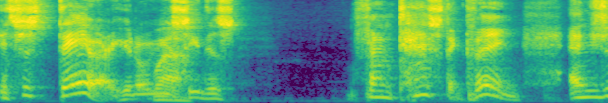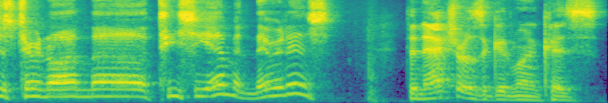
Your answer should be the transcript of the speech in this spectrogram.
It's just there, you know. Wow. You see this fantastic thing, and you just turn on uh, TCM, and there it is. The natural is a good one because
